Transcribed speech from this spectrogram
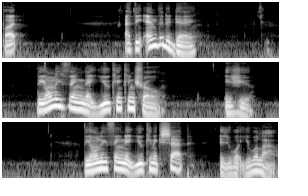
But at the end of the day, the only thing that you can control is you. The only thing that you can accept is what you allow.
